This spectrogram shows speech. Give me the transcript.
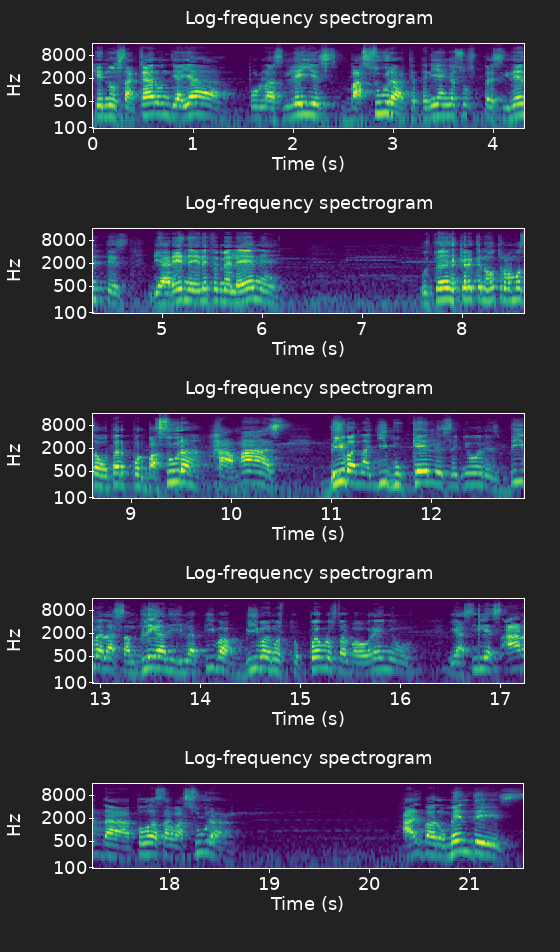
que nos sacaron de allá por las leyes basura que tenían esos presidentes de Arena y el FMLN. ¿Ustedes creen que nosotros vamos a votar por basura? Jamás. Viva Nayib Bukele, señores. Viva la Asamblea Legislativa. Viva nuestro pueblo salvadoreño. Y así les arda toda esa basura. Álvaro Méndez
